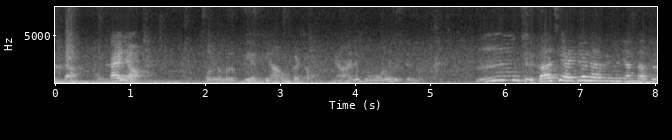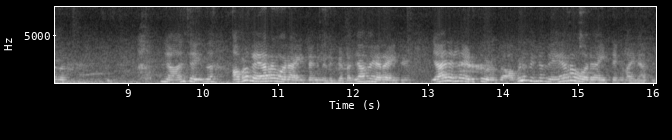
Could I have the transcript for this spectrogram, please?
എന്താ കഴിഞ്ഞോ? ഒന്ന് വൃത്തിയാക്കി ആവും കേട്ടോ. ഞാനും മോൾ കിട്ടുന്നു കിടക്കാഴ്ചയായിട്ട് ആയിട്ടല്ലായിരുന്നു ഇന്ന് ഞാൻ തന്നത്. ഞാൻ ചെയ്യുന്ന അവൾ വേറെ ഓരോ ഐറ്റങ്ങൾ ഇടും കേട്ടോ. ഞാൻ വേറെ ഐറ്റം ഞാനെല്ലാം എടുത്തു കൊടുക്കും. അവൾ പിന്നെ വേറെ ഓരോ ഐറ്റങ്ങൾ അതിനകത്ത്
